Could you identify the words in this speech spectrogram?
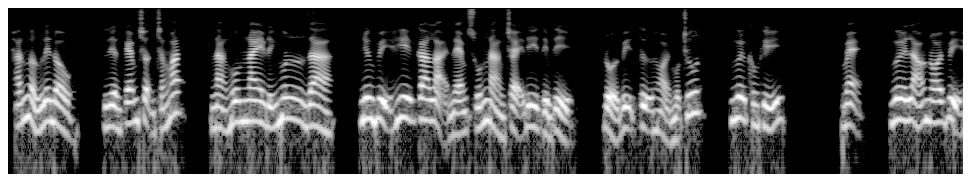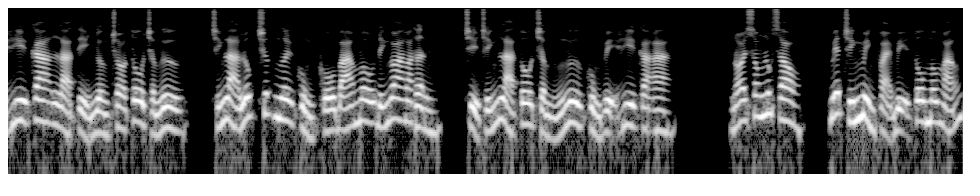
Hắn ngẩng lên đầu, liền kém trận trắng mắt, nàng hôm nay đính hôn ra, nhưng vị hi ca lại ném xuống nàng chạy đi tìm tỷ, đổi vị tự hỏi một chút, ngươi không khí. Mẹ, ngươi lão nói vị hi ca là tỷ nhường cho Tô Trầm Ngư, chính là lúc trước ngươi cùng cố bá mâu đính hoa hoa thần, chỉ chính là Tô Trầm Ngư cùng vị hi ca a. Nói xong lúc sau, biết chính mình phải bị tô mâu mắng,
